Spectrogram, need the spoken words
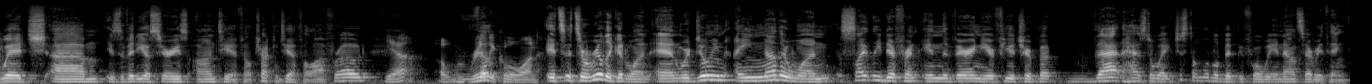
which um, is a video series on TFL Truck and TFL Off Road. yeah a really The- cool one It's it's a really good one, and we're doing another one slightly different in the very near future, but that has to wait just a little bit before we announce everything.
